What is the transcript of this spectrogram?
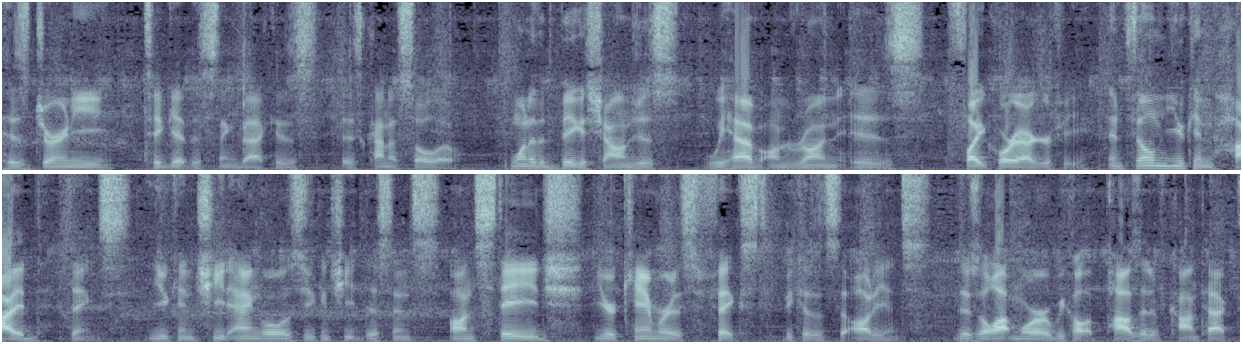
his journey to get this thing back is, is kind of solo. One of the biggest challenges we have on Run is fight choreography. In film, you can hide things. You can cheat angles, you can cheat distance. On stage, your camera is fixed because it's the audience. There's a lot more, we call it positive contact,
